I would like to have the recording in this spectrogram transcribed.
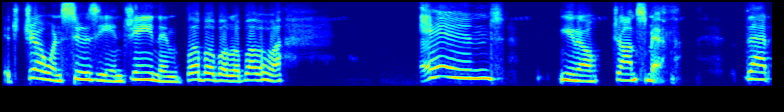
it's joe and susie and jane and blah blah blah blah blah blah, blah and you know john smith. That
